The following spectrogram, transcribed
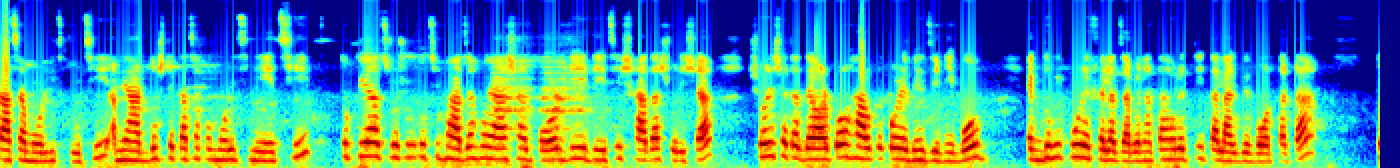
কাঁচা মরিচ কুচি। আমি আট দশটা কাঁচা মরিচ নিয়েছি। তো পেঁয়াজ, রসুন কুচি ভাজা হয়ে আসার পর দিয়ে দিয়েছি সাদা সরিষা। সরিষাটা দেওয়ার পর হালকা করে ভেজে নিব। একদমই পুড়ে ফেলা যাবে না, তাহলে তিতা লাগবে বর্তাটা তো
